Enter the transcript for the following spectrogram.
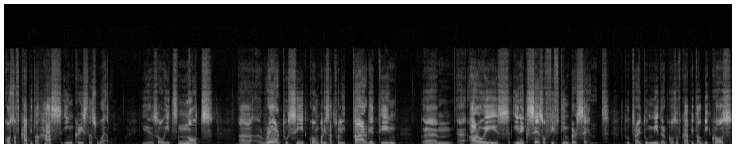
cost of capital has increased as well. Yeah? So, it's not uh, rare to see companies actually targeting um, uh, ROEs in excess of 15% to try to meet their cost of capital because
